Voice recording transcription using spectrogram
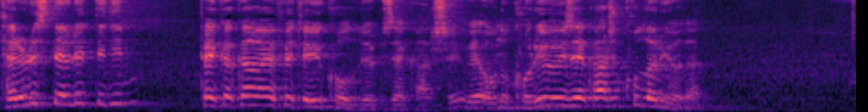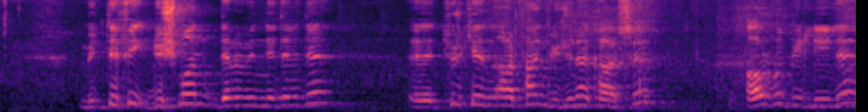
terörist devlet dediğim PKK ve FETÖ'yü kolluyor bize karşı ve onu koruyor ve bize karşı kullanıyor da. Müttefik, düşman dememin nedeni de e, Türkiye'nin artan gücüne karşı Avrupa Birliği ile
